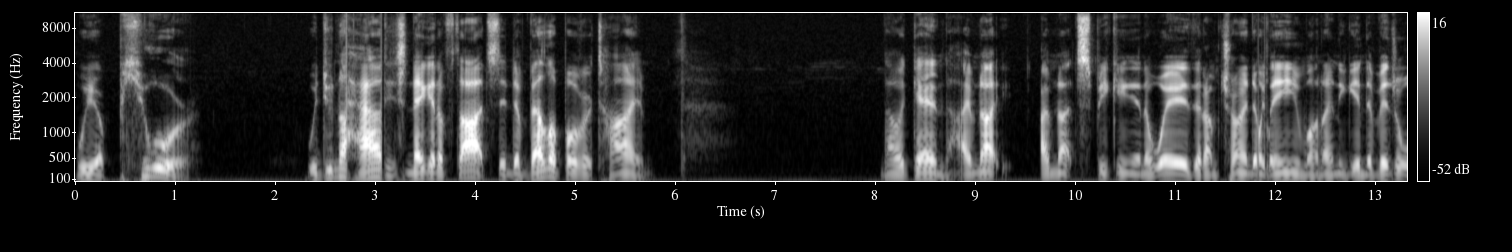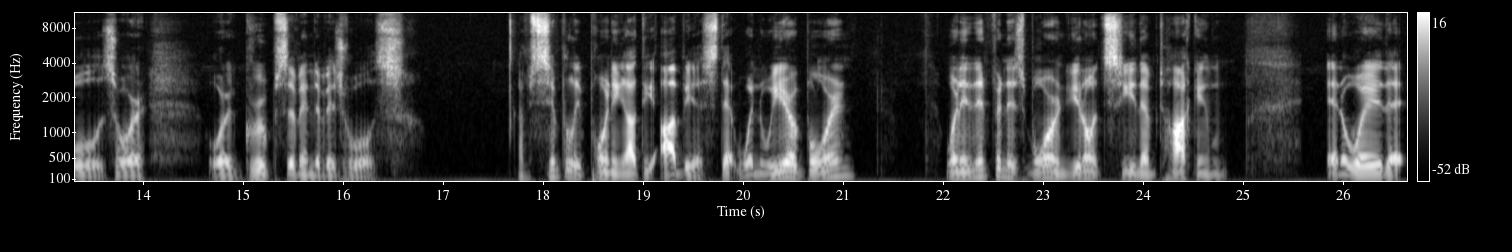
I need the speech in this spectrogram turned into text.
We are pure. We do not have these negative thoughts. They develop over time. Now again, I'm not I'm not speaking in a way that I'm trying to blame on any individuals or or groups of individuals. I'm simply pointing out the obvious that when we are born, when an infant is born, you don't see them talking in a way that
